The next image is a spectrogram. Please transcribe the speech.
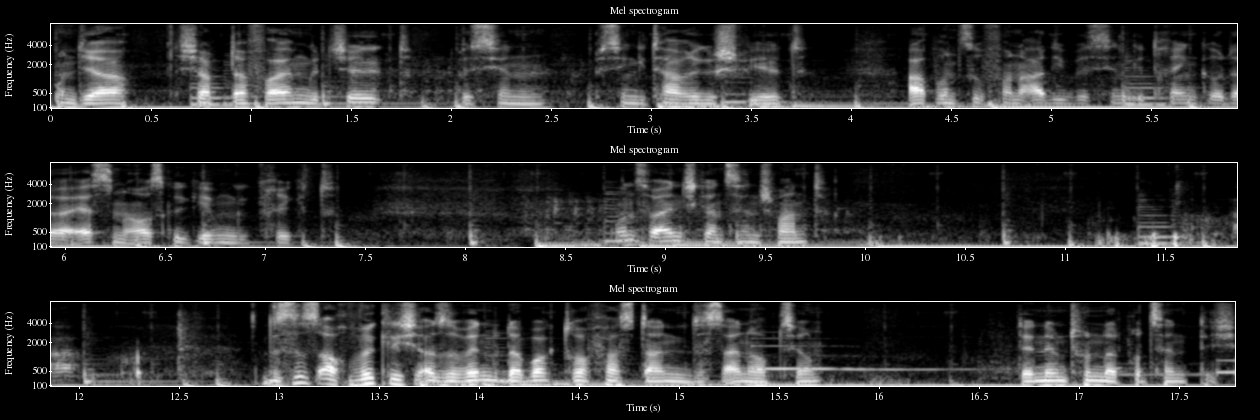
Und ja, ich habe da vor allem gechillt, bisschen, bisschen Gitarre gespielt, ab und zu von Adi bisschen Getränke oder Essen ausgegeben gekriegt. Und es war eigentlich ganz entspannt. Das ist auch wirklich, also wenn du da Bock drauf hast, dann das ist eine Option. Der nimmt hundertprozentig.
